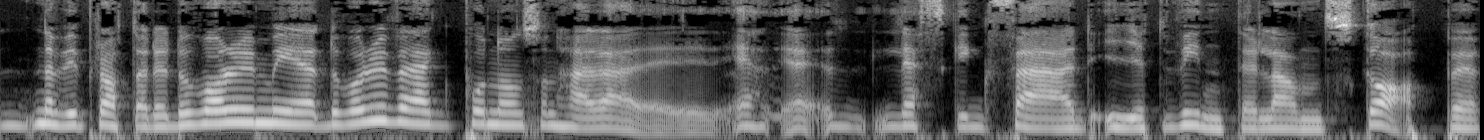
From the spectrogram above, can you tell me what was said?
när vi pratade då var du med, då var du iväg på någon sån här eh, eh, eh läskig färd i ett vinterlandskap. Ja.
